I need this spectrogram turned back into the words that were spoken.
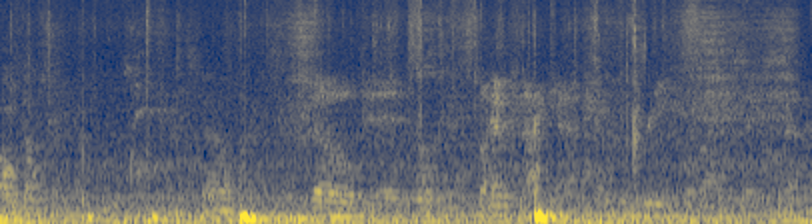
Oh, no. Spell. So it is, so I have a Kanai, yeah, three, four, five, six, seven,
